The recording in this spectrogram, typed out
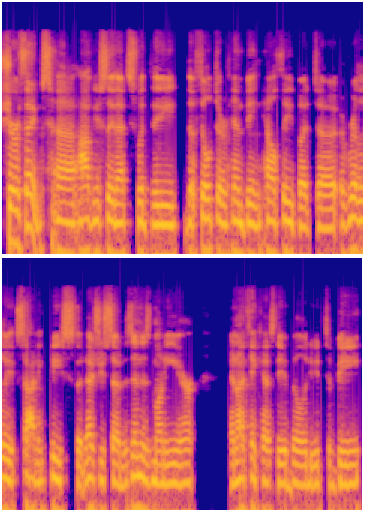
sure things. Uh, obviously, that's with the the filter of him being healthy, but uh, a really exciting piece that, as you said, is in his money year, and I think has the ability to be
